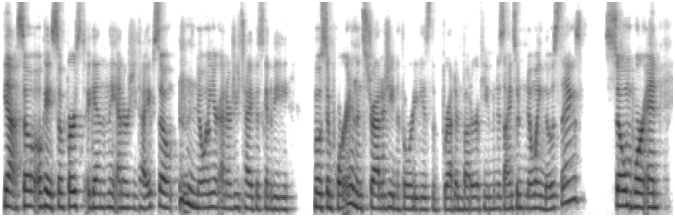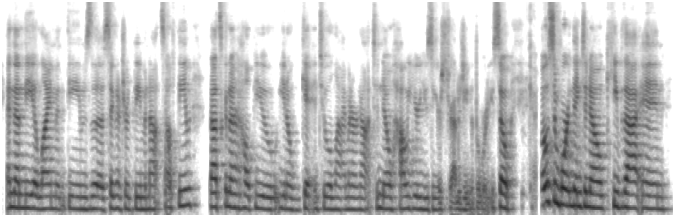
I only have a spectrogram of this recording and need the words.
Yeah. So, okay. So, first, again, the energy type. So, knowing your energy type is going to be most important. And then strategy and authority is the bread and butter of human design. So, knowing those things, so important. And then the alignment themes, the signature theme and not self theme, that's going to help you, you know, get into alignment or not to know how you're using your strategy and authority. So, Okay. most important thing to know, keep that in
